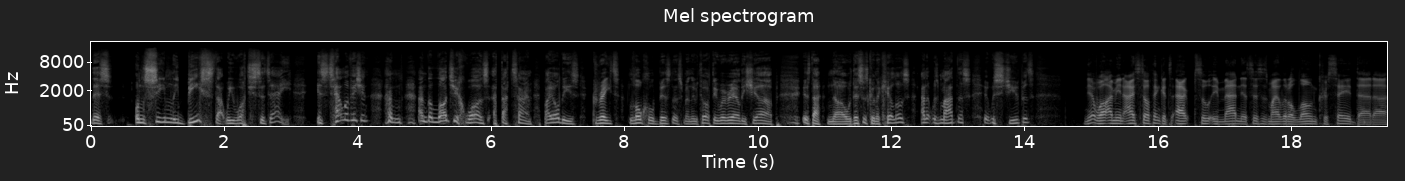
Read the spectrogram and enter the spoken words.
this unseemly beast that we watch today is television. And and the logic was at that time by all these great local businessmen who thought they were really sharp is that no, this is going to kill us. And it was madness. It was stupid. Yeah, well, I mean, I still think it's absolutely madness. This is my little lone crusade that uh,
